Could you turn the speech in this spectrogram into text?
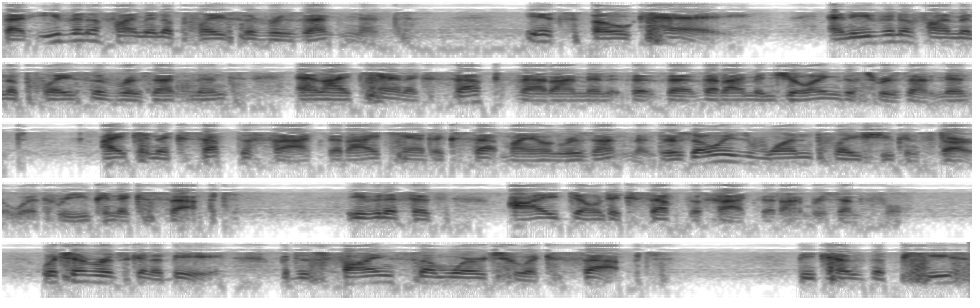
That even if I'm in a place of resentment, it's okay and even if I'm in a place of resentment and I can't accept that I'm in, that, that, that I'm enjoying this resentment, I can accept the fact that I can't accept my own resentment. There's always one place you can start with where you can accept, even if it's I don't accept the fact that I'm resentful, whichever it's going to be. But just find somewhere to accept, because the peace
